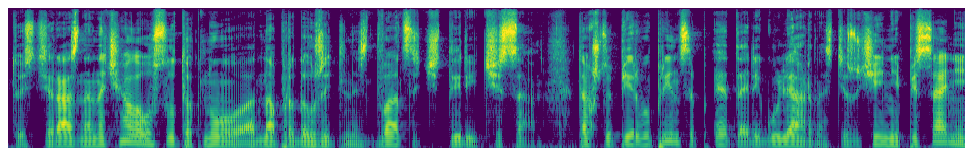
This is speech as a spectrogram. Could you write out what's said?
То есть разное начало у суток, но одна продолжительность 24 часа. Так что первый принцип – это регулярность. Изучение Писания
